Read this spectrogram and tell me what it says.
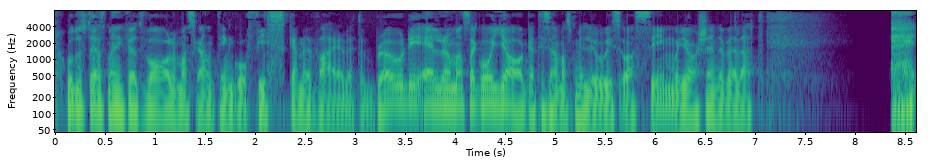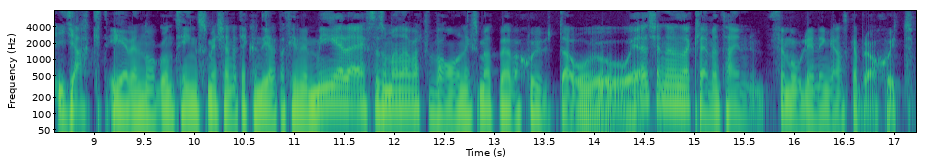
Och då ställs man inför ett val om man ska antingen gå och fiska med Violet och Brody eller om man ska gå och jaga tillsammans med Louis och Asim. Och jag känner väl att jakt är väl någonting som jag känner att jag kunde hjälpa till med mera eftersom man har varit van liksom att behöva skjuta och, och jag känner att Clementine förmodligen är en ganska bra skytt.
